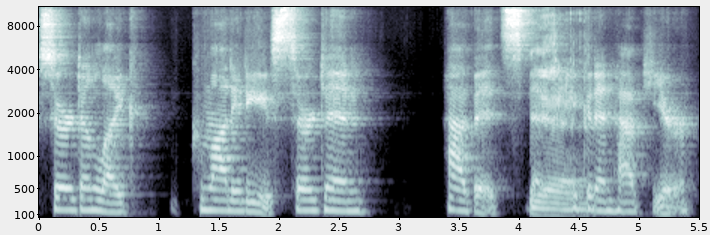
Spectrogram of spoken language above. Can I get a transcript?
certain like commodities, certain habits that Yeah. you couldn't have here.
